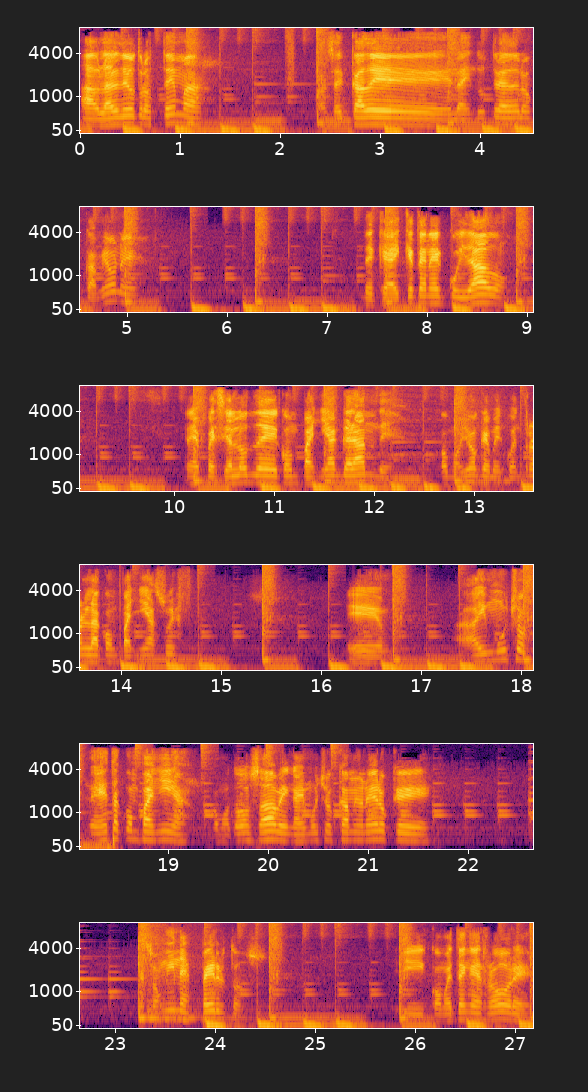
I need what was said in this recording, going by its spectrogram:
hablar de otros temas acerca de la industria de los camiones, de que hay que tener cuidado, en especial los de compañías grandes, como yo que me encuentro en la compañía Swift. Eh, hay muchos en estas compañías, como todos saben, hay muchos camioneros que, son inexpertos y cometen errores,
